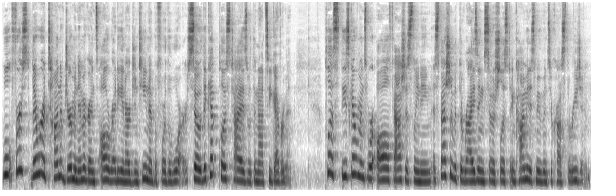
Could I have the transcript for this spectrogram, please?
Well, first, there were a ton of German immigrants already in Argentina before the war, so they kept close ties with the Nazi government. Plus, these governments were all fascist leaning, especially with the rising socialist and communist movements across the region.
